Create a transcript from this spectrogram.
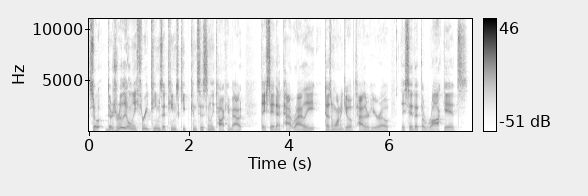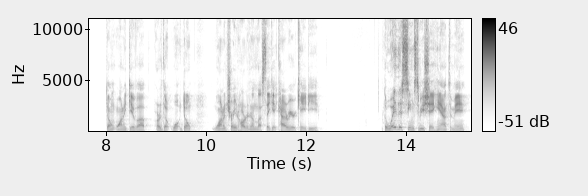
So there's really only three teams that teams keep consistently talking about. They say that Pat Riley doesn't want to give up Tyler Herro. They say that the Rockets don't want to give up or don't want to trade Harden unless they get Kyrie or KD. The way this seems to be shaking out to me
